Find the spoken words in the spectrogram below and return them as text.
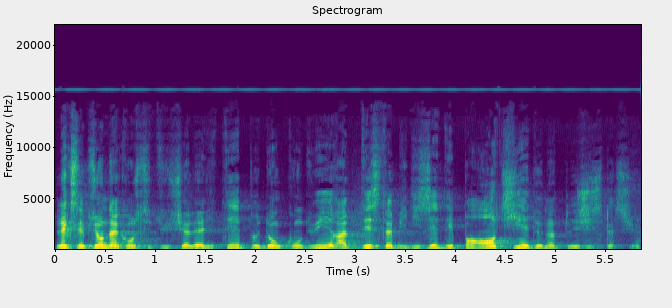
L'exception d'inconstitutionnalité peut donc conduire à déstabiliser des pans entiers de notre législation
